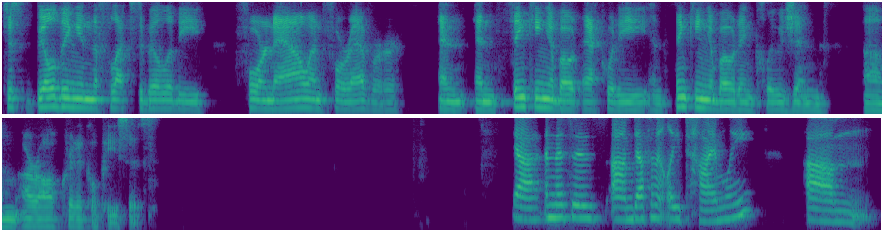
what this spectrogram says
just building in the flexibility for now and forever and, and thinking about equity and thinking about inclusion um, are all critical pieces. yeah, and this is um, definitely timely. Um,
